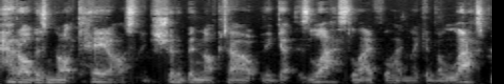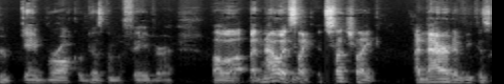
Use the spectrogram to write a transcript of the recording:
had all this not chaos, like should have been knocked out, they get this last lifeline, like in the last group game, Morocco does them a favor, blah blah. blah. But now it's hmm. like it's such like a narrative because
